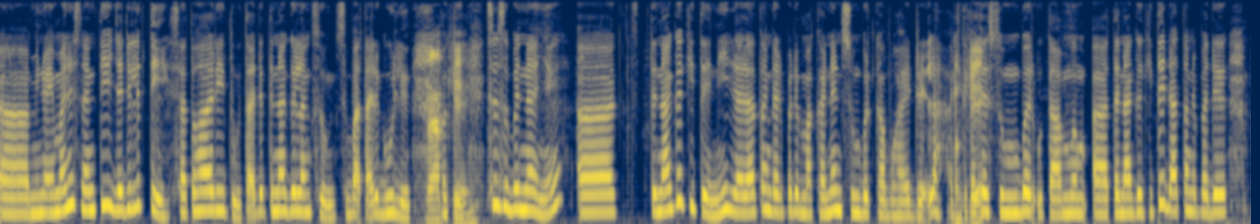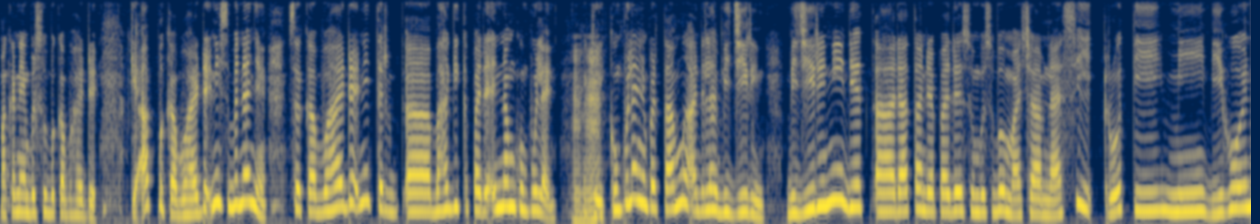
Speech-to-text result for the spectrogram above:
uh, minum air manis nanti jadi letih satu hari tu. Tak ada tenaga langsung sebab tak ada gula. Okay. okay. So sebenarnya uh, tenaga kita ni dah datang daripada makanan sumber karbohidrat lah. Kita okay. kata sumber utama uh, tenaga kita datang daripada makanan yang bersumber karbohidrat. Okay, apa karbohidrat ni sebenarnya? So karbohidrat ni terbahagi uh, kepada enam kumpulan. Hmm. Okay, kumpulan yang pertama adalah bijirin. Bijirin ni dia uh, datang daripada sumber-sumber macam nasi, roti, mi, bihun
